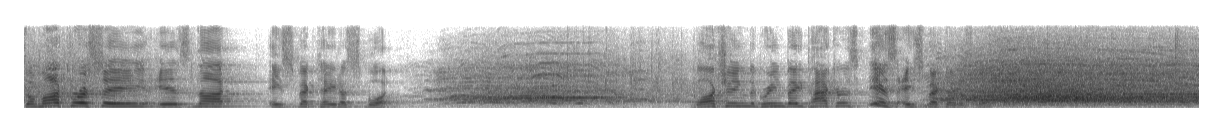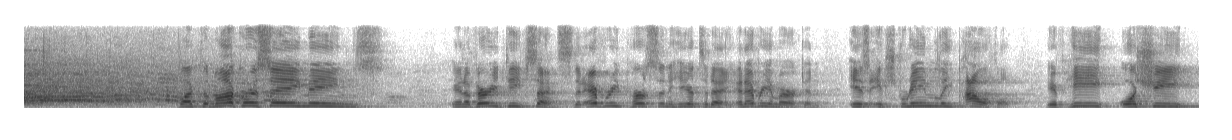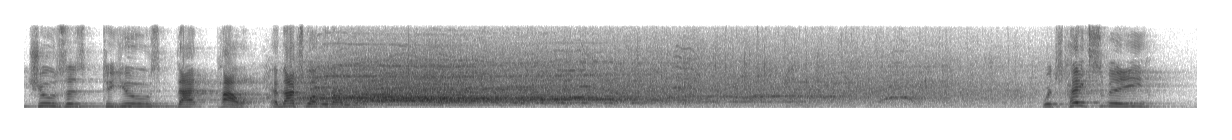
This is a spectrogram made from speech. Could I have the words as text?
Democracy is not a spectator sport. Watching the Green Bay Packers is a spectator sport. But democracy means, in a very deep sense, that every person here today and every American is extremely powerful if he or she chooses to use that power. And that's what we got to do. Which takes me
